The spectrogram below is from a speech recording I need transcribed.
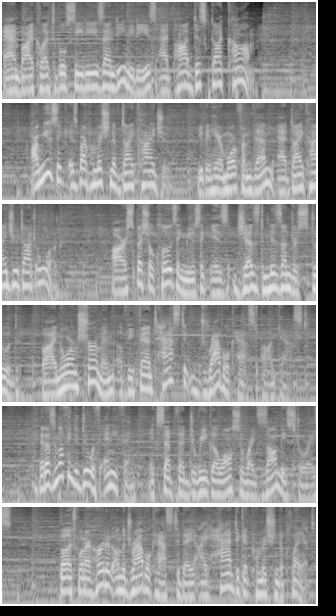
and buy collectible CDs and DVDs at poddisc.com. Our music is by permission of Daikaiju. You can hear more from them at daikaiju.org. Our special closing music is Just Misunderstood by Norm Sherman of the fantastic Drabblecast podcast. It has nothing to do with anything, except that DeRego also writes zombie stories. But when I heard it on the Drabblecast today, I had to get permission to play it.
